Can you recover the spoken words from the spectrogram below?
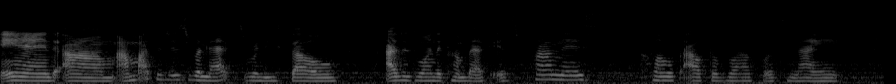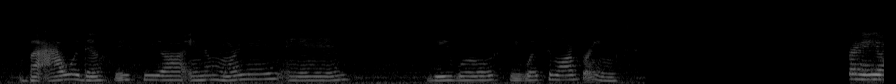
And um, I'm about to just relax, really. So I just wanted to come back as promised, close out the vlog for tonight. But I will definitely see y'all in the morning, and we will see what tomorrow brings morning y'all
